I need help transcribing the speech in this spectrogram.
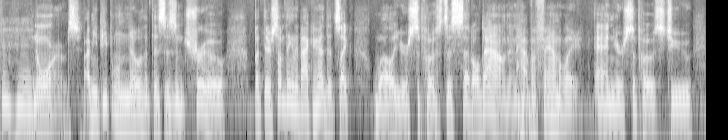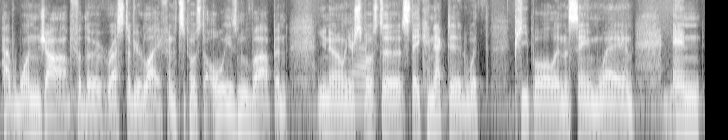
Mm-hmm. norms. I mean, people know that this isn't true, but there's something in the back of your head that's like, well, you're supposed to settle down and have a family, and you're supposed to have one job for the rest of your life, and it's supposed to always move up, and you know, and yeah. you're supposed to stay connected with people in the same way, and and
